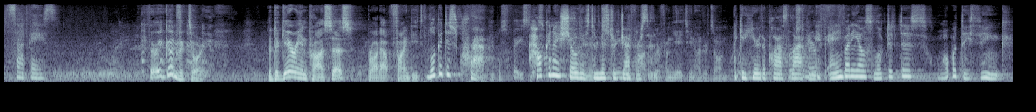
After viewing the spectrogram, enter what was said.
Sad face. Very good, Victoria. The Daguerrean process brought out fine details. Look at this crap. How can I show this to Mr. Jefferson? From the 1800s. I can hear the class laughing. If anybody else looked at this, what would they think?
